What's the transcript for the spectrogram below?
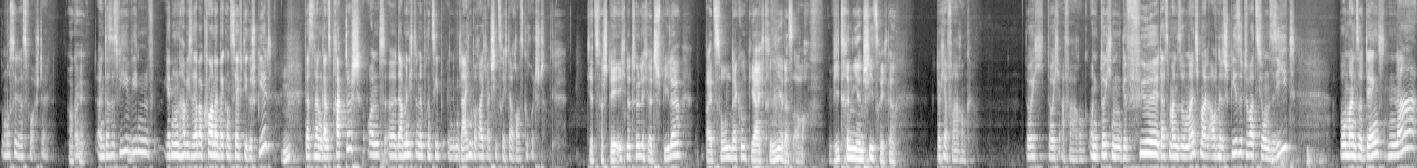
So musst du dir das vorstellen. Okay. Und, und das ist wie, wie ein, ja, nun habe ich selber Cornerback und Safety gespielt. Mhm. Das ist dann ganz praktisch und äh, da bin ich dann im Prinzip in dem gleichen Bereich als Schiedsrichter rausgerutscht. Jetzt verstehe ich natürlich als Spieler bei Zonendeckung, ja, ich trainiere das auch. Wie trainieren Schiedsrichter? Durch Erfahrung durch, durch Erfahrung und durch ein Gefühl, dass man so manchmal auch eine Spielsituation sieht, wo man so denkt, na,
